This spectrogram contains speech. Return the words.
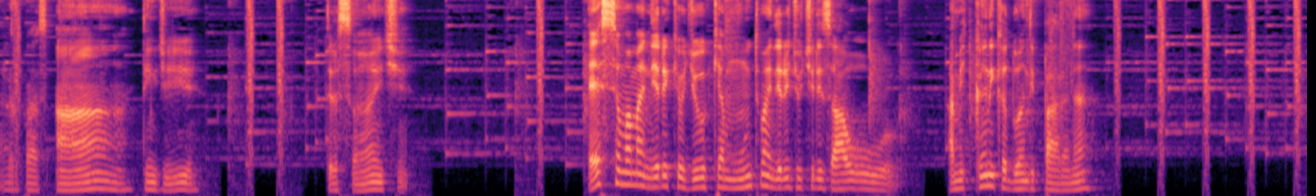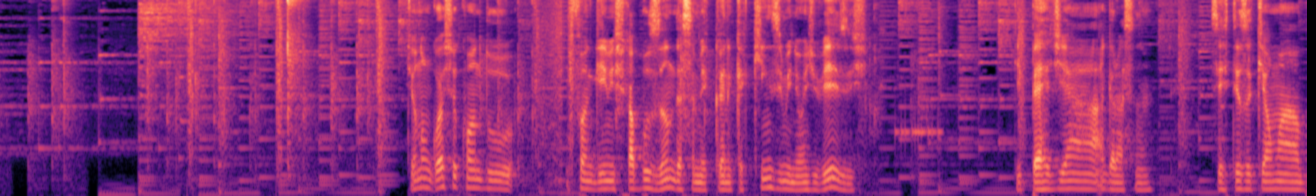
Agora passa. Ah, entendi. Interessante. Essa é uma maneira que eu digo que é muito maneira de utilizar o... a mecânica do anda e para, né? Que eu não gosto quando o fangame fica abusando dessa mecânica 15 milhões de vezes. Que perde a, a graça, né? Certeza que é uma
